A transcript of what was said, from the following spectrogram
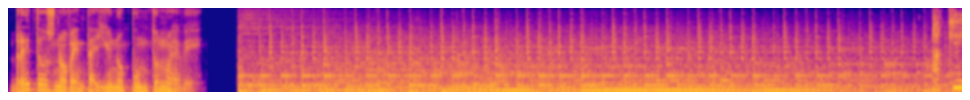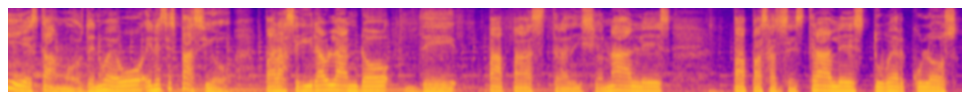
Retos 91.9 Aquí estamos de nuevo en este espacio para seguir hablando de papas tradicionales, papas ancestrales, tubérculos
